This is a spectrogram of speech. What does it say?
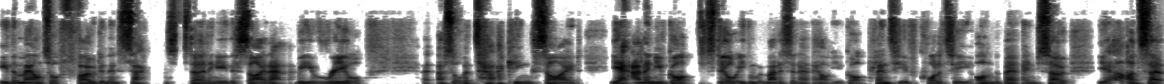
either Mount or Foden, and Saka Sterling either side. That'd be a real a sort of attacking side. Yeah, and then you've got still, even with Maddison out, you've got plenty of quality on the bench. So yeah, I'd say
